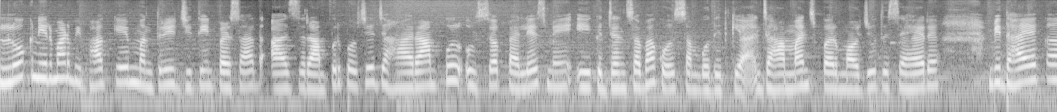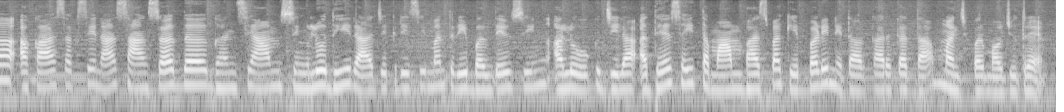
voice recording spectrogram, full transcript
लोक निर्माण विभाग के मंत्री जितिन प्रसाद आज रामपुर पहुँचे, जहाँ रामपुर उत्सव पैलेस में एक जनसभा को संबोधित किया, जहाँ मंच पर मौजूद शहर विधायक आकाश सक्सेना, सांसद घनश्याम सिंह लोधी राज्य कृषि मंत्री बलदेव सिंह आलोक, जिला अध्यक्ष सहित तमाम भाजपा के बड़े नेता और कार्यकर्ता मंच पर मौजूद रहे।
